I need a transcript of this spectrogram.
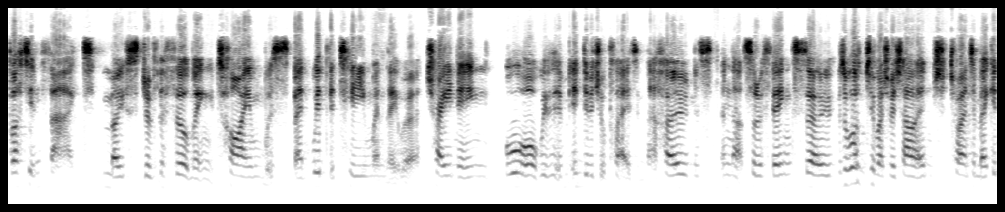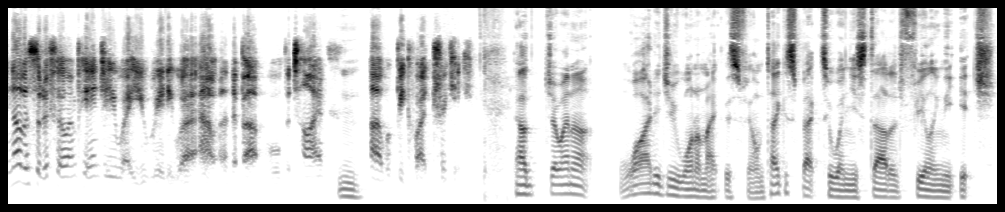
But in fact, most of the filming time was spent with the team when they were training or with individual players in their homes and that sort of thing. So it wasn't too much of a challenge. Trying to make another sort of film in PNG where you really were out and about all the time uh, would be quite tricky. Now, Joanna, why did you want to make this film? Take us back to when you started feeling the itch.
